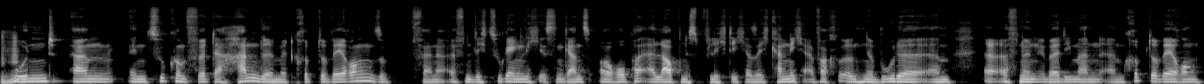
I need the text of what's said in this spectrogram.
Mhm. Und ähm, in Zukunft wird der Handel mit Kryptowährungen, so sofern er öffentlich zugänglich ist, in ganz Europa erlaubnispflichtig. Also ich kann nicht einfach irgendeine Bude ähm, eröffnen, über die man ähm, Kryptowährung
